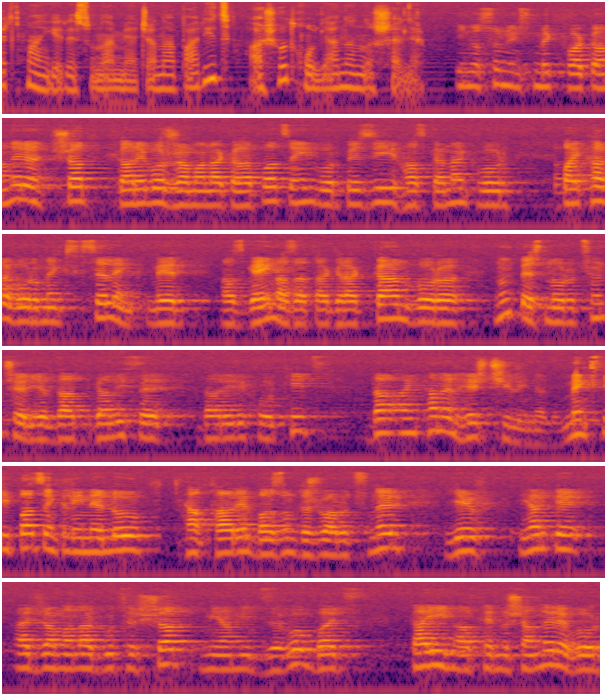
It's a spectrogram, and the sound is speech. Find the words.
կերտման 30-ամյա ճանապարից Աշոտ Ղուլյանը նշել է. 91 թվականները շատ կարևոր ժամանակահատված էին, որ เป զի հասկանանք, որ պայքարը, որը մենք սկսել ենք մեր ազգային ազատագրական, որը նույնպես նորություն չէր եւ դա գալիս է դարերի խորքից, դա այնքան էլ հեշտ չի լինելու։ Մենք ստիպված ենք լինելու հաղթարել բազում դժվարություններ եւ իհարկե այդ ժամանակ գուցե շատ միամիտ ձևով, բայց կային արդեն նշանները, որ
